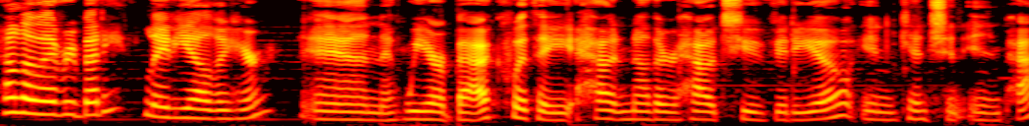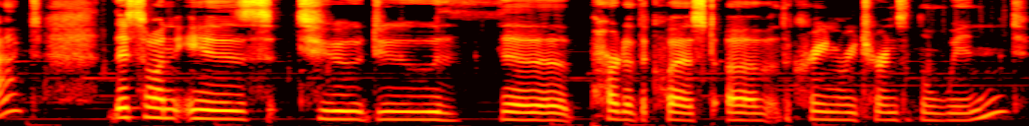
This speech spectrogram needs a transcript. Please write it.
Hello everybody, Lady Elva here, and we are back with a another how-to video in Genshin Impact. This one is to do the part of the quest of the Crane Returns in the Wind.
